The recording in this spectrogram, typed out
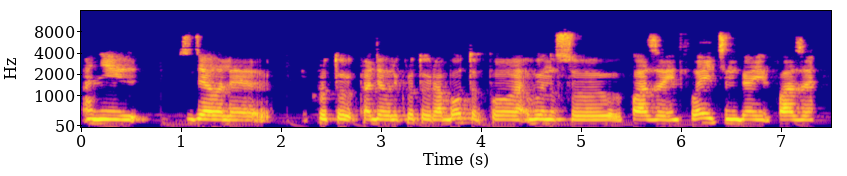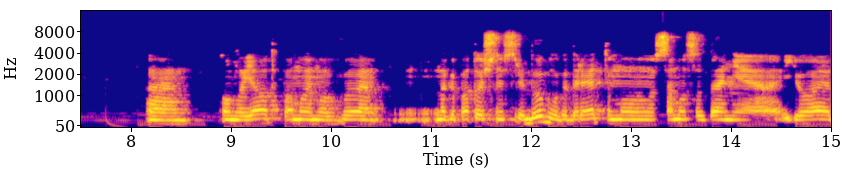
Они сделали крутую, проделали крутую работу по выносу фазы инфлейтинга и фазы on layout, по-моему, в многопоточную среду. Благодаря этому само создание UI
